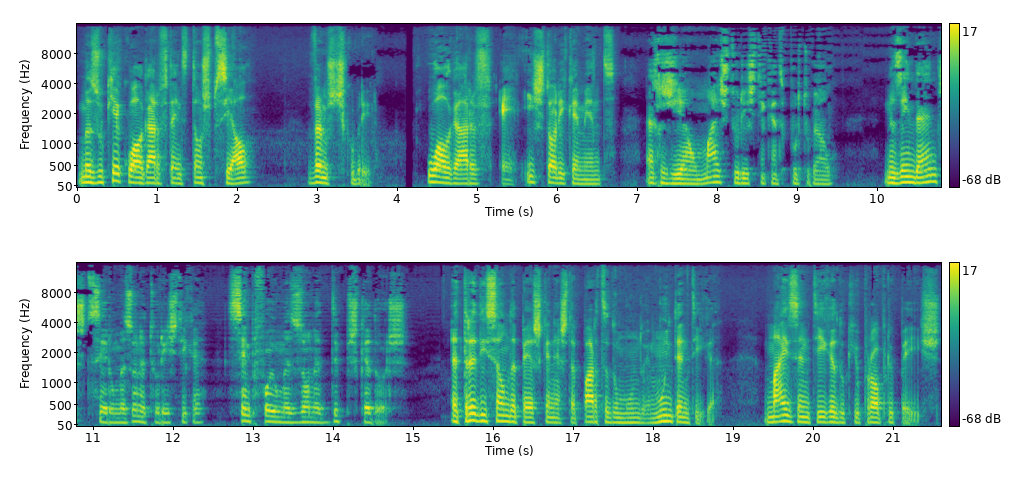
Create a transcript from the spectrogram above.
Mas o que é que o Algarve tem de tão especial? Vamos descobrir. O Algarve é, historicamente, a região mais turística de Portugal, mas ainda antes de ser uma zona turística, sempre foi uma zona de pescadores. A tradição da pesca nesta parte do mundo é muito antiga, mais antiga do que o próprio país,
